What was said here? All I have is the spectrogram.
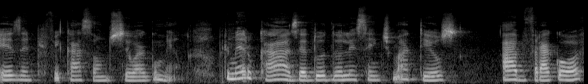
exemplificação do seu argumento. O primeiro caso é do adolescente Matheus Abvragov,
